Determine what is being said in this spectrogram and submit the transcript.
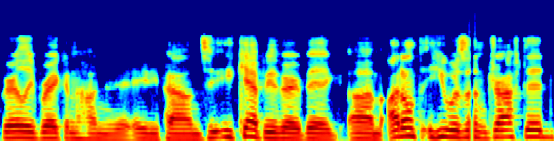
barely breaking 180 pounds. He, he can't be very big. Um, I don't. he wasn't drafted,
